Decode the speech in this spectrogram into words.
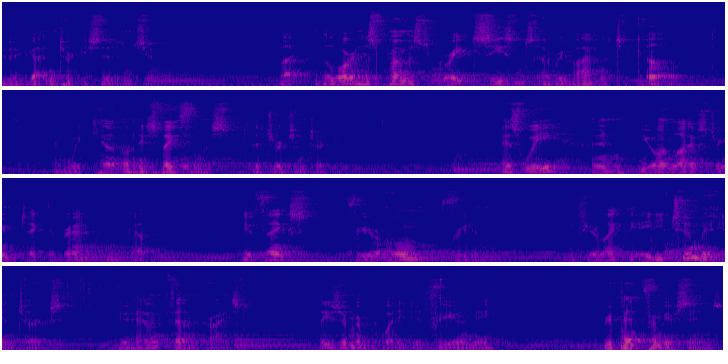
who had gotten Turkish citizenship. But the Lord has promised great seasons of revival to come, and we count on his faithfulness to the church in Turkey. As we and you on live stream take the bread and the cup, give thanks for your own freedom. If you're like the 82 million Turks who haven't found Christ, please remember what he did for you and me. Repent from your sins,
